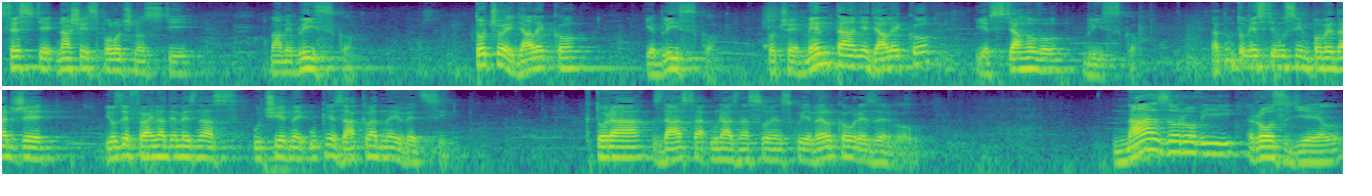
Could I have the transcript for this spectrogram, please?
ceste našej spoločnosti máme blízko. To, čo je ďaleko, je blízko. To, čo je mentálne ďaleko, je vzťahovo blízko. Na tomto mieste musím povedať, že Jozef Rajnademes nás učí jednej úplne základnej veci, ktorá, zdá sa, u nás na Slovensku je veľkou rezervou. Názorový rozdiel,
